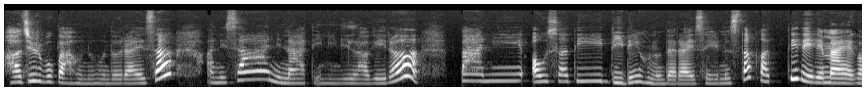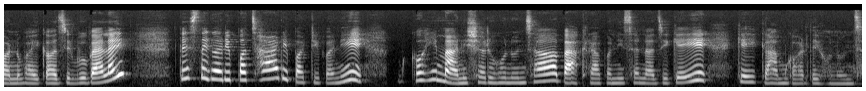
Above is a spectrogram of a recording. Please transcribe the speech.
हजुरबुबा हुनुहुँदो रहेछ। अनि सानी नातिनीले लगेर पानी औषधि दिँदै हुनुहुँदो रहेछ। हेर्नुहोस् त कति धेरै माया गर्नुभएको हजुरबुबालाई। त्यस्तै गरी पछाडिपट्टि पनि कोही मानिसहरू हुनुहुन्छ बाख्रा पनि छ नजिकै केही काम गर्दै हुनुहुन्छ।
